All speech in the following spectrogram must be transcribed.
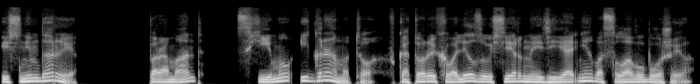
и с ним дары – парамант, схиму и грамоту, в которой хвалил за усердные деяния во славу Божию.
